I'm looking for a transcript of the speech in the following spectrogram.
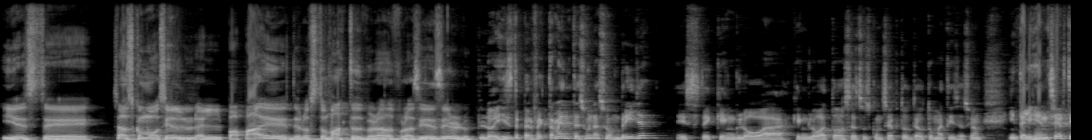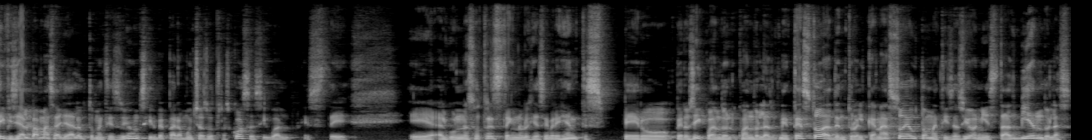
y este, o sea, es como, sí, el, papá de, los tomates, ¿verdad? Por así decirlo. Lo dijiste perfectamente, es una sombrilla este, que, engloba, que engloba todos estos conceptos de automatización. Inteligencia artificial va más allá de la automatización, sirve para muchas otras cosas, igual, este eh, algunas otras tecnologías emergentes. Pero, pero sí, cuando, cuando las metes todas dentro del canasto de automatización y estás viéndolas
